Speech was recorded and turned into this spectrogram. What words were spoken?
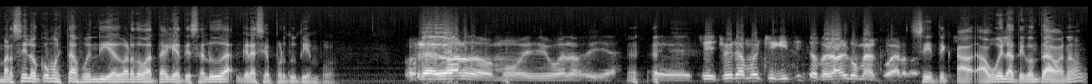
Marcelo, ¿cómo estás? Buen día. Eduardo Bataglia te saluda. Gracias por tu tiempo. Hola Eduardo, muy buenos días. Eh, sí, yo era muy chiquitito, pero algo me acuerdo. Sí, abuela te contaba, ¿no?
